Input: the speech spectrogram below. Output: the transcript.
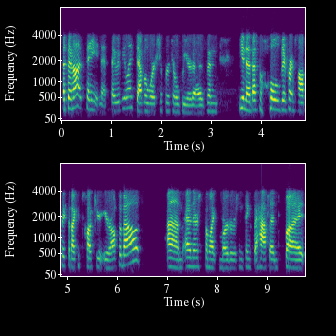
but they're not Satanists. They would be like devil worshippers or weirdos, and you know that's a whole different topic that I could talk your ear off about. Um, and there's some like murders and things that happened, but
